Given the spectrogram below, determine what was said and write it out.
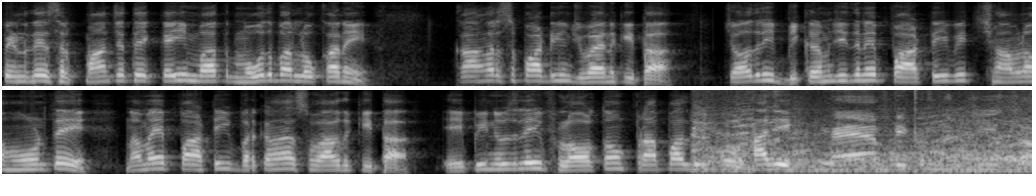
ਪਿੰਡ ਦੇ ਸਰਪੰਚ ਅਤੇ ਕਈ ਮਤ ਮੋਹਤਬਰ ਲੋਕਾਂ ਨੇ ਕਾਂਗਰਸ ਪਾਰਟੀ ਨੂੰ ਜੁਆਇਨ ਕੀਤਾ। ਚੌਧਰੀ ਬਿਕਰਮਜੀਤ ਨੇ ਪਾਰਟੀ ਵਿੱਚ ਸ਼ਾਮਲ ਹੋਣ ਤੇ ਨਵੇਂ ਪਾਰਟੀ ਵਰਕਰਾਂ ਦਾ ਸਵਾਗਤ ਕੀਤਾ। ਏਪੀ ਨਿਊਜ਼ ਲਈ ਫਲੋਰ ਤੋਂ ਪ੍ਰਾਪਲ ਦੀ ਰਿਪੋਰਟ। ਹਾਂਜੀ। ਮੈਂ ਬਿਕਰਮਜੀਤ ਦਾ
